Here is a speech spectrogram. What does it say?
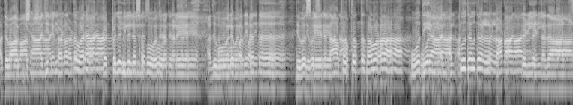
അഥവാ പിശാചിന് കടന്നു വരാൻ പറ്റുകയില്ല സഹോദരങ്ങളെ. അതുപോലെ പതിനൊന്ന് ദിവസേന നാൽപ്പത്തൊന്ന് തവണ ഓതിയാൽ അത്ഭുതങ്ങൾ കാണാൻ കഴിയുന്നതാണ്.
